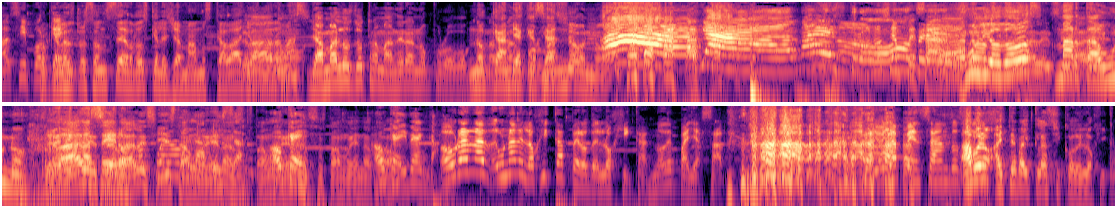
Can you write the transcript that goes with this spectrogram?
Así Porque porque los otros son cerdos que les llamamos caballos, Claro, nada más. llamarlos de otra manera no provoca No una cambia que sean- transformación, ¿no? ¡Ah, ya! ¡Maestro! No, no sea hombre! pesado. Julio sí se 2, vale, se Marta vale. 1, Se Rebeca vale, se 0. vale, sí, están buenas, están Ok. buenas, están buenas, ¿no? Ok, venga. Ahora una, una de lógica, pero de lógica, no de payasada. Yo ya pensando. Ah, bueno, es- ahí te va el clásico de lógica.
